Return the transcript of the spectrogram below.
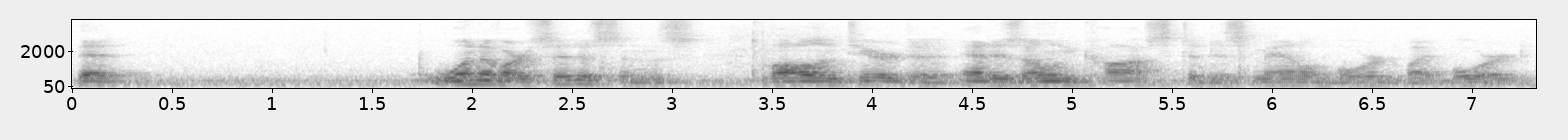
that one of our citizens volunteered to, at his own cost, to dismantle board by board,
